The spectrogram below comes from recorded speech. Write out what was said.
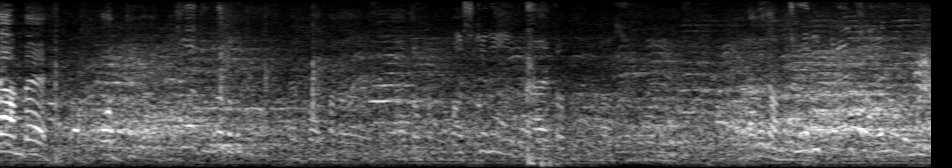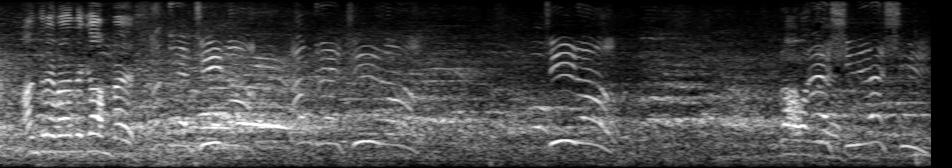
gambe! Oddio! È. È troppo più basso. Vai alle gambe. Andrea, vai alle gambe! Andrea, gira! Andrea, gira! Gira! Bravo, Andrea. Esci, esci!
